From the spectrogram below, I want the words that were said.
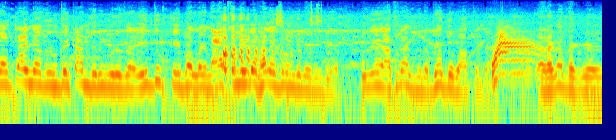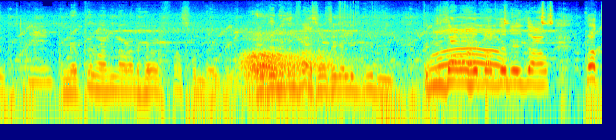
না টাইনা দুধে কান্দের উপরে যায় এই দুঃখেই ভালো লাগে না। আপনি এটা দিলে নিকে তুমি এত রাখব না বেদ ভাত এটা। এটা কথা কে? মান না মানে পছন্দ এই জন্য কিন্তু পাঁচ বছর খালি ঘুরি? তুমি যাওয়া হয়ে যাও। কত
